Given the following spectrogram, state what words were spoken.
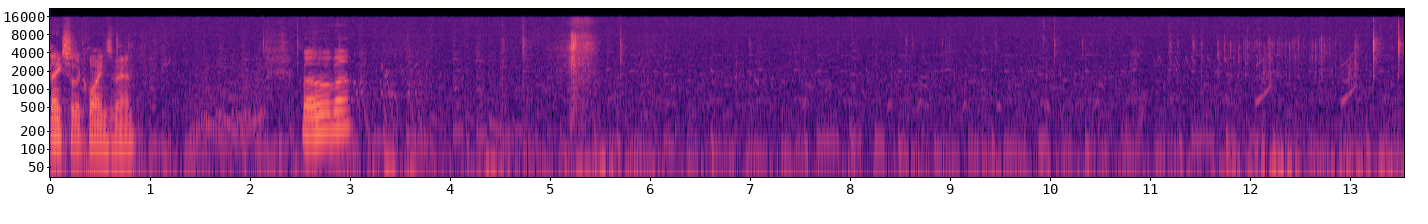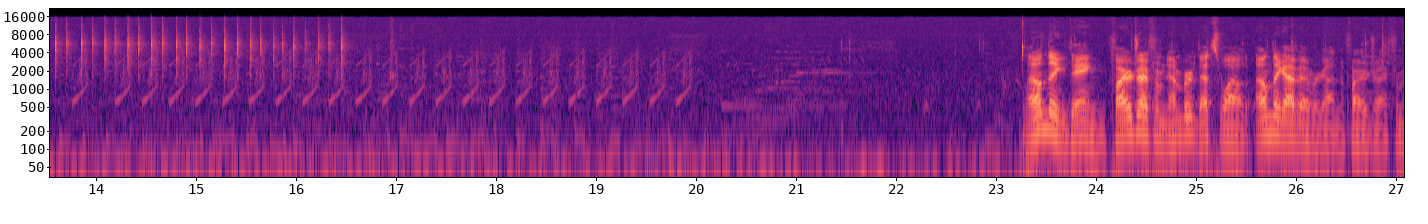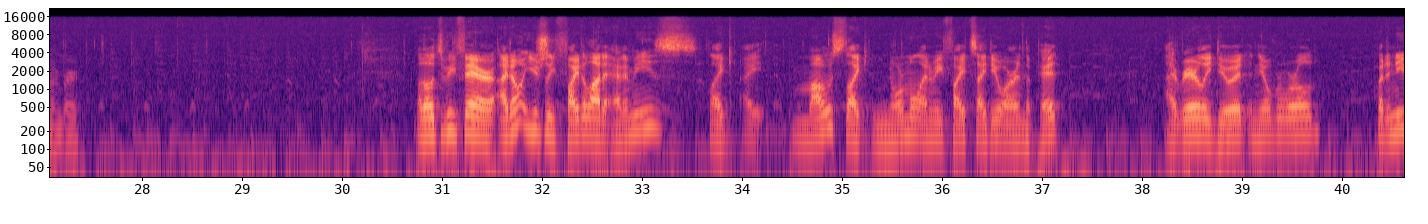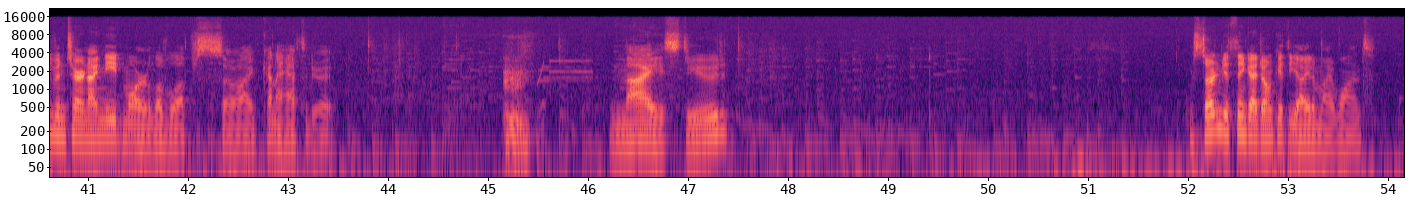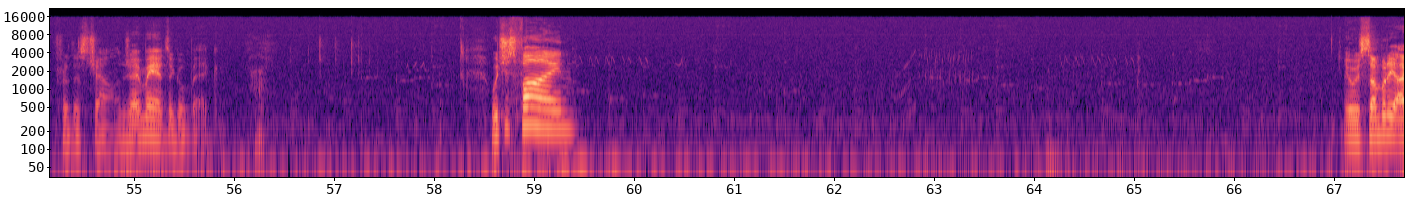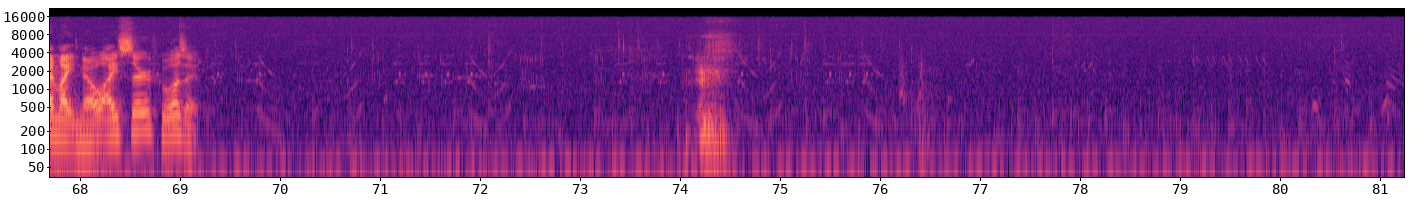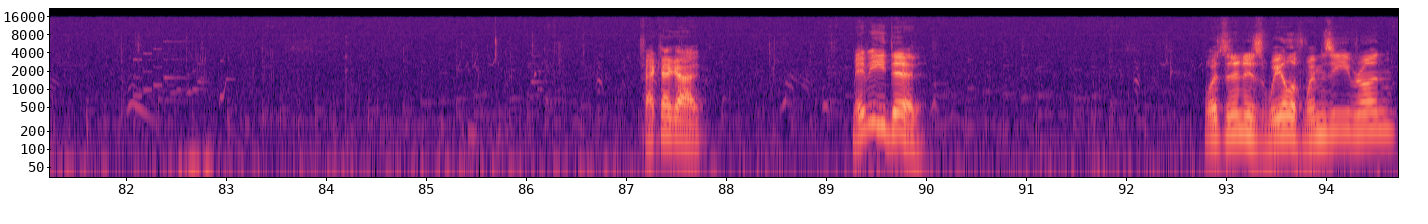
Thanks for the coins, man. I don't think, dang, fire drive from Ember? That's wild. I don't think I've ever gotten a fire drive from Ember. Although to be fair, I don't usually fight a lot of enemies. Like I most like normal enemy fights I do are in the pit. I rarely do it in the overworld. But in even turn I need more level ups, so I kinda have to do it. nice, dude. I'm starting to think I don't get the item I want for this challenge. I may have to go back. Which is fine. It was somebody I might know, Icer? Who was it? That guy got... Maybe he did. Was it in his Wheel of Whimsy run?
